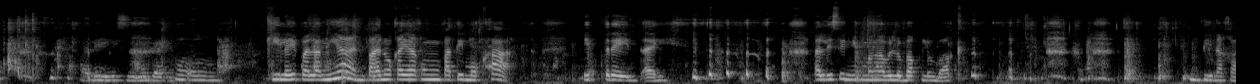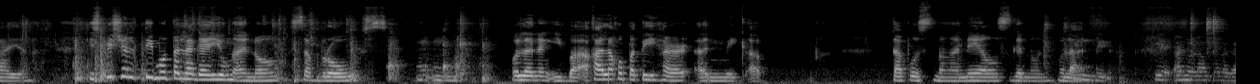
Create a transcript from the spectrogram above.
Malinis na agad. Oo. Kilay pa lang yan. Paano kaya kung pati mukha? I-trade ay. Alisin yung mga lubak-lubak. Hindi na kaya. Specialty mo talaga yung ano, sa brows. Mm-mm. Wala nang iba. Akala ko pati hair and makeup. Tapos mga nails, ganun. Wala. Hindi. Kaya ano lang talaga,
